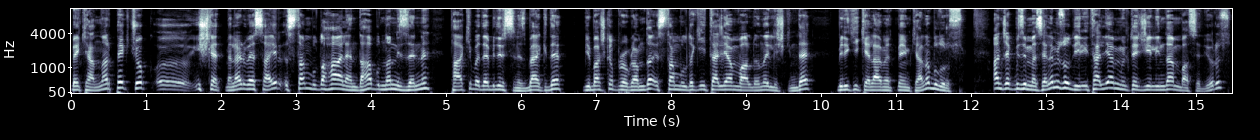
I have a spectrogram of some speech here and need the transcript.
mekanlar pek çok e, işletmeler vesaire İstanbul'da halen daha bunların izlerini takip edebilirsiniz. Belki de bir başka programda İstanbul'daki İtalyan varlığına ilişkinde bir iki kelam etme imkanı buluruz. Ancak bizim meselemiz o değil. İtalyan mülteciliğinden bahsediyoruz.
